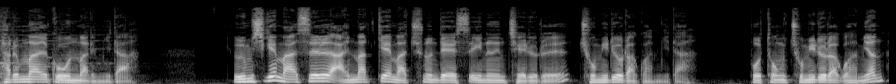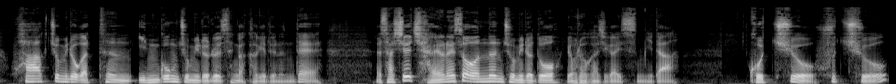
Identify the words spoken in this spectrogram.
바른말 고운말입니다. 음식의 맛을 알맞게 맞추는 데 쓰이는 재료를 조미료라고 합니다. 보통 조미료라고 하면 화학 조미료 같은 인공 조미료를 생각하게 되는데 사실 자연에서 얻는 조미료도 여러 가지가 있습니다. 고추, 후추,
